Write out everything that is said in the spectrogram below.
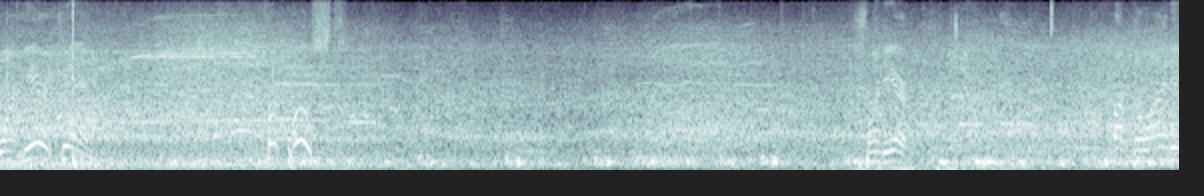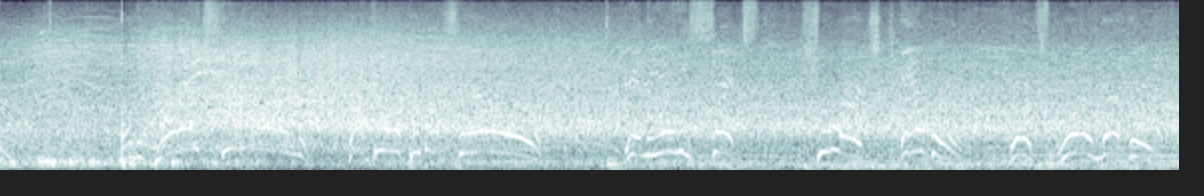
one here again. For post. Choinière. Up the line and on the. A goal for Montreal. In the 86th, George Campbell. And it's 1-0.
